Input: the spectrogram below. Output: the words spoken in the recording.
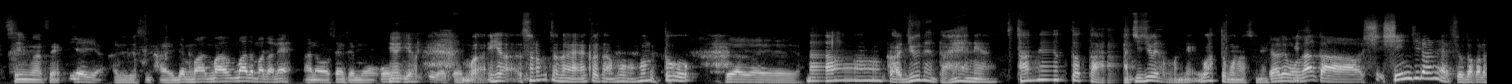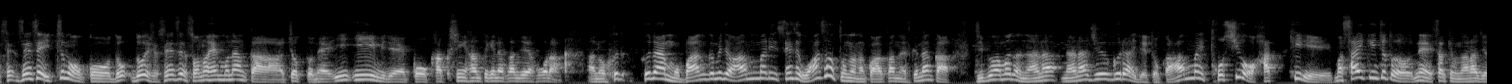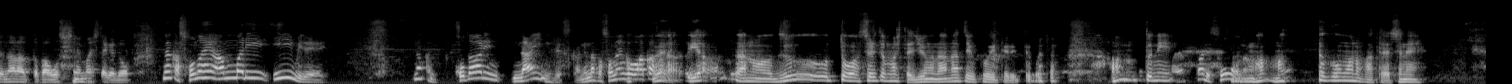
すいません。いやいやあれですねはいでもまままだまだねあの先生もいやいやまあ、いや、そんなことない。彩香さん、もう本当、いやいやいやいやなんか10年と早いね。3年経ったら80やもんね。うわっと思いますねい。やでもなんかし信じられないですよだからせ先生いつもこうどどうでしょう？先生その辺もなんかちょっとねいいいい意味でこう確信犯的な感じでほらあのふ普段も番組ではあんまり先生わざとなのかわかんないですけどなんか自分はまだ7 70ぐらいでとかあんまり年をはっきり、まあ、最近ちょっとねさっきも77とかおっしゃいましたけどなんかその辺あんまりいい意味でなんかこだわりないんですかね？なんかその辺が若さいや、いやあの、ずーっと忘れてました。自分が70超えてるってこと。本当にやっ、ぱりそうなんだ、ま、全く思わなかったですね。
